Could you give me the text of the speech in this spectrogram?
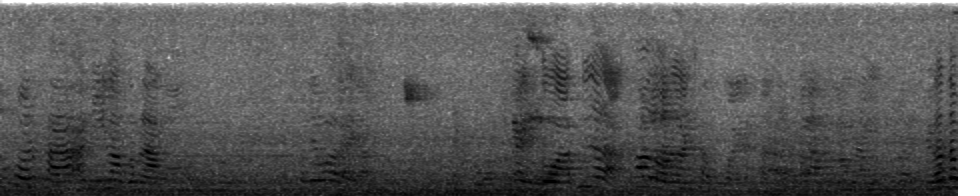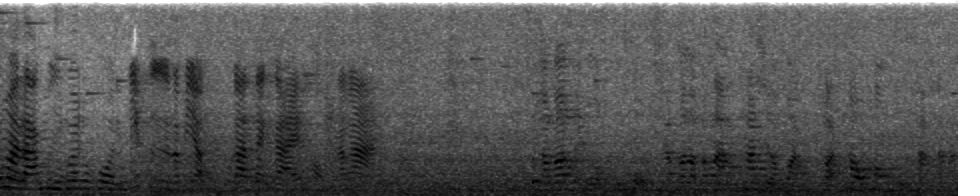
ทุกคนคะ อันนี้เรากำลังเขาเรียกว่าอะไรอะ แต่งตัวเพื่อเข้าโรงงานเฉาก๊วยนะคะเราต้องมาล้างมือด้วยทุกคน นี่คือระเบียบการแต่งกายของพนักงาน แล้วก็ใส่หมวกคลุมผมแล้วก็เราต้องล้างฆ่าเชื้อก่อนก่อนเข้าห้องทุกครั้งนะคะ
